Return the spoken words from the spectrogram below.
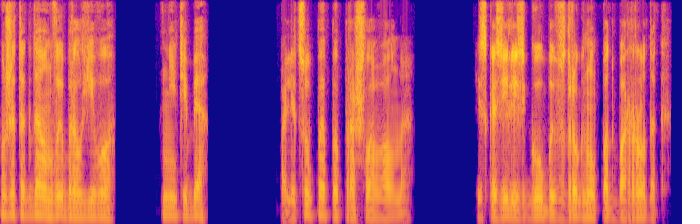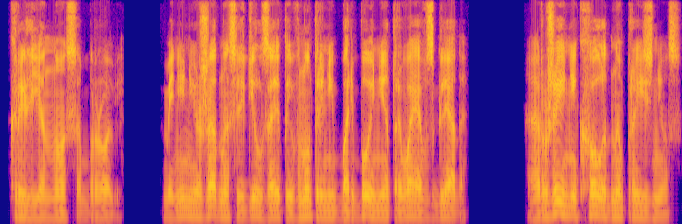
Уже тогда он выбрал его, не тебя. По лицу Пеппы прошла волна. Исказились губы, вздрогнул подбородок, крылья носа, брови. Менинью жадно следил за этой внутренней борьбой, не отрывая взгляда. оружейник холодно произнес.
